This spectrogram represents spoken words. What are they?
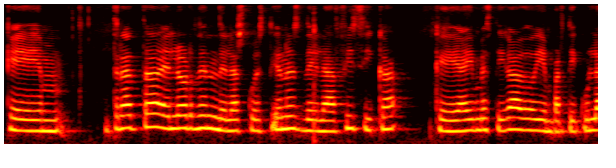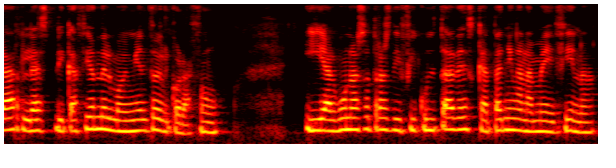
que mm, trata el orden de las cuestiones de la física que ha investigado y en particular la explicación del movimiento del corazón y algunas otras dificultades que atañen a la medicina,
